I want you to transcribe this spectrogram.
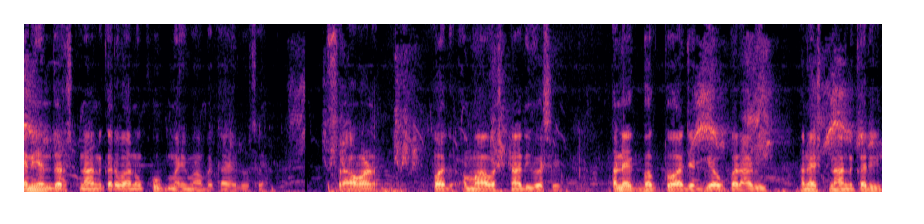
એની અંદર સ્નાન કરવાનું ખૂબ મહિમા બતાવેલો છે. શ્રાવણ પદ અમાવસના દિવસે અનેક ભક્તો આ જગ્યા ઉપર આવી અને સ્નાન કરી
